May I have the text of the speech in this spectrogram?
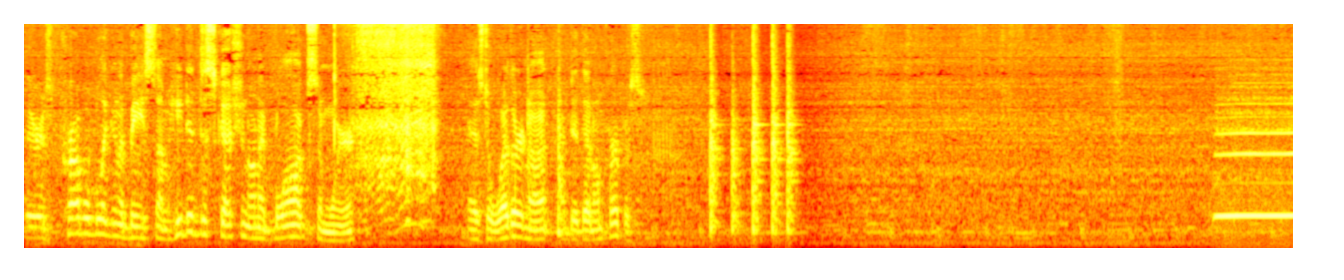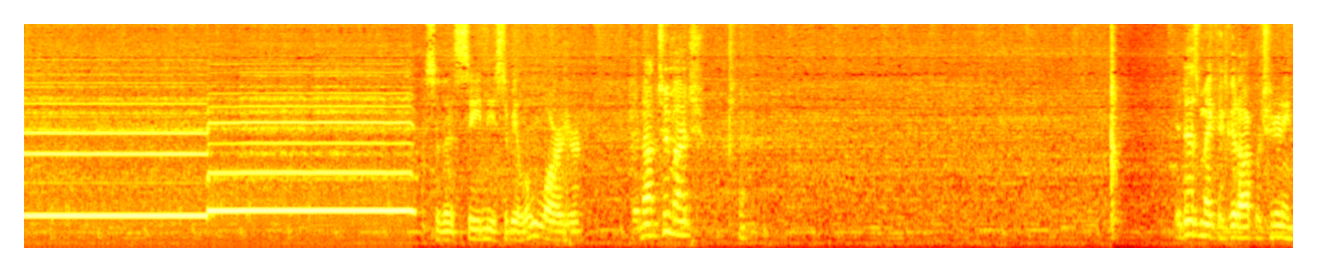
there's probably going to be some heated discussion on a blog somewhere as to whether or not I did that on purpose. So that C needs to be a little larger, but not too much. It does make a good opportunity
